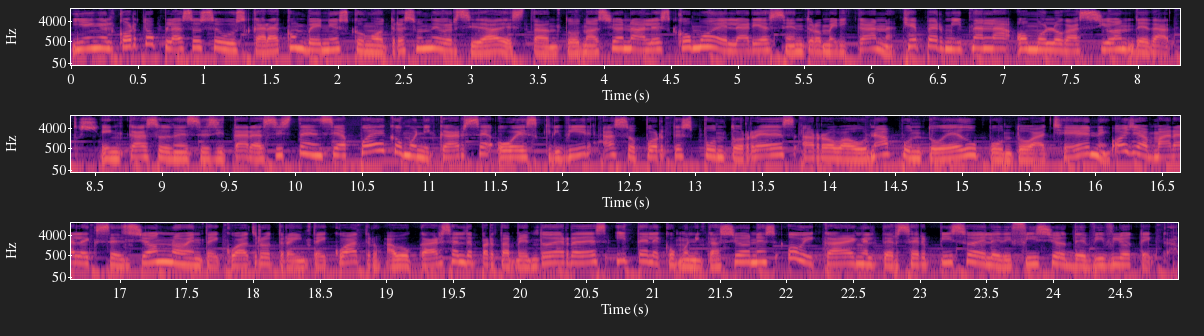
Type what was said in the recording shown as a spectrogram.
Y en el corto plazo se buscará convenios con otras universidades, tanto nacionales como del área centroamericana, que permitan la homologación de datos. En caso de necesitar asistencia, puede comunicarse o escribir a soportes.redes.una.com edu.hn o llamar a la extensión 9434, abocarse al Departamento de Redes y Telecomunicaciones ubicada en el tercer piso del edificio de biblioteca.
